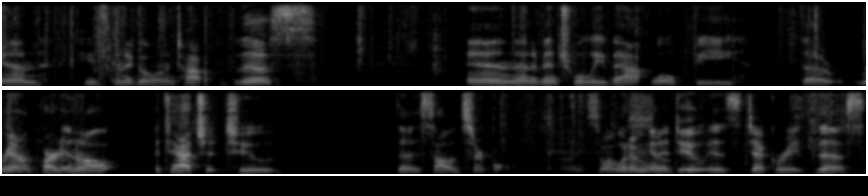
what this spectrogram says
And he's going to go on top of this and then eventually that will be the round part and I'll attach it to the solid circle. So what I'm going to do is decorate this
